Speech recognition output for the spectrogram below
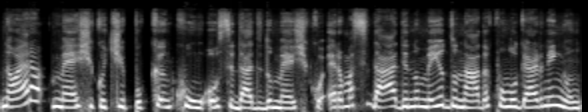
não era México tipo Cancún ou Cidade do México, era uma cidade no meio do nada com lugar nenhum,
